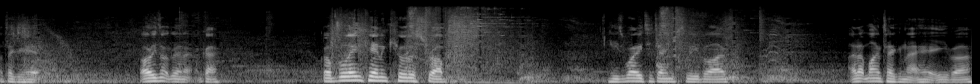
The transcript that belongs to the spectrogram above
I'll take a hit. Oh, he's not doing it. Okay. Gotta blink in and kill the shrub. He's way too dangerous to leave alive. I don't mind taking that hit either.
